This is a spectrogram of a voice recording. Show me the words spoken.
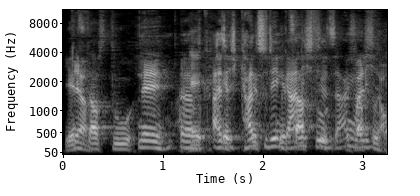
Jetzt Ja. darfst du... Nee, äh, Hey, also ich kann jetzt- zu denen gar nicht viel sagen, weil ich, auch,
